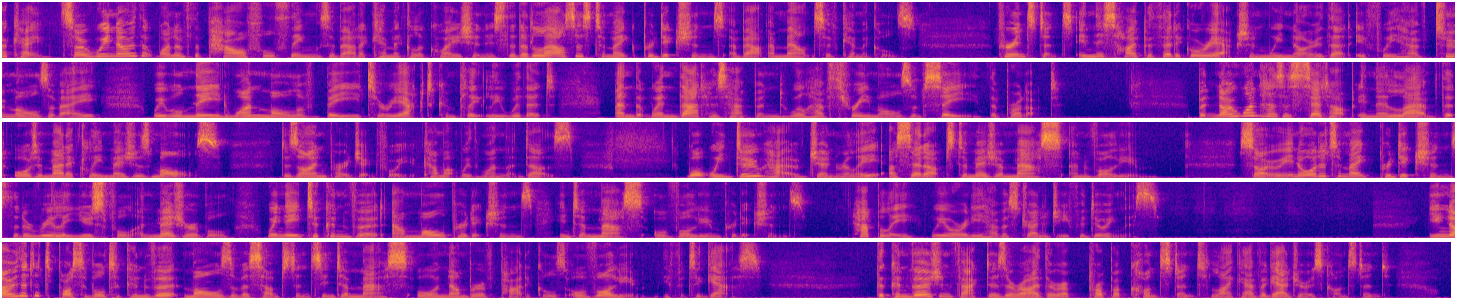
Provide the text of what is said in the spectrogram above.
Okay, so we know that one of the powerful things about a chemical equation is that it allows us to make predictions about amounts of chemicals. For instance, in this hypothetical reaction, we know that if we have 2 moles of A, we will need 1 mole of B to react completely with it, and that when that has happened, we'll have 3 moles of C, the product. But no one has a setup in their lab that automatically measures moles. Design project for you, come up with one that does. What we do have, generally, are setups to measure mass and volume. So, in order to make predictions that are really useful and measurable, we need to convert our mole predictions into mass or volume predictions. Happily, we already have a strategy for doing this. You know that it's possible to convert moles of a substance into mass or number of particles or volume, if it's a gas. The conversion factors are either a proper constant, like Avogadro's constant,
